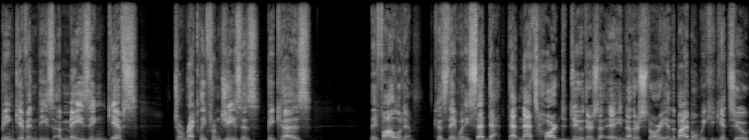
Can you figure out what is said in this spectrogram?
being given these amazing gifts directly from Jesus because they followed him. Because they when he said that, that and that's hard to do. There's a, another story in the Bible we could get to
